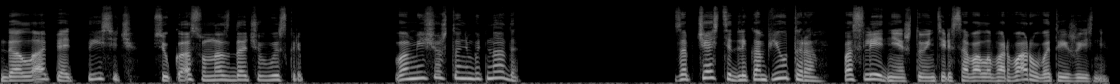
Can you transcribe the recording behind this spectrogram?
Дала пять тысяч, всю кассу на сдачу выскреб. Вам еще что-нибудь надо? Запчасти для компьютера — последнее, что интересовало Варвару в этой жизни.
